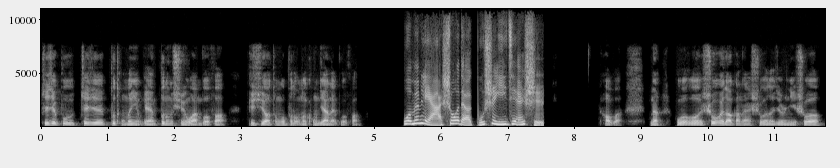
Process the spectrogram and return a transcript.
这些部这些不同的影片不能循环播放，必须要通过不同的空间来播放。我们俩说的不是一件事。好吧，那我我说回到刚才说的，就是你说，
